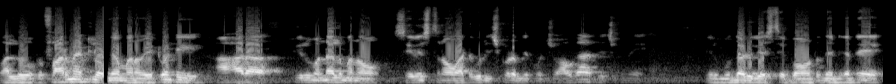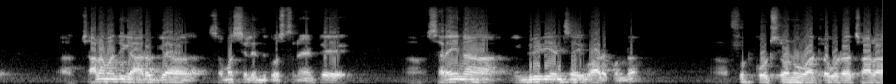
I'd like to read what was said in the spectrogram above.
వాళ్ళు ఒక ఫార్మాట్లో మనం ఎటువంటి ఆహార తీరుమండాలు మనం సేవిస్తున్నాం వాటి గురించి కూడా మీరు కొంచెం అవగాహన తెచ్చుకుని మీరు ముందు అడుగు వేస్తే బాగుంటుంది. ఎందుకంటే చాలామందికి ఆరోగ్య సమస్యలు ఎందుకు వస్తున్నాయంటే సరైన ఇంగ్రీడియంట్స్ అవి వాడకుండా ఫుడ్ కోర్ట్స్లోను వాటిలో కూడా చాలా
